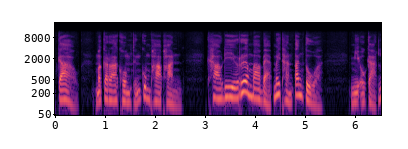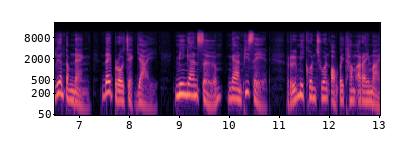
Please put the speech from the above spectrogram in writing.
2569 มกราคมถึงกุมภาพันธ์ข่าวดีเริ่มมาแบบไม่ทันตั้งตัว มีโอกาสเลื่อนตำแหน่ง ได้โปรเจกต์ใหญ่ มีงานเสริม งานพิเศษ หรือมีคนชวนออกไปทำอะไรใหม่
